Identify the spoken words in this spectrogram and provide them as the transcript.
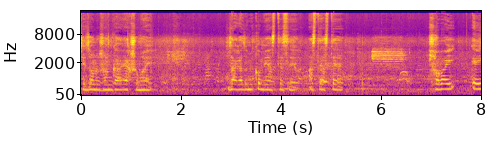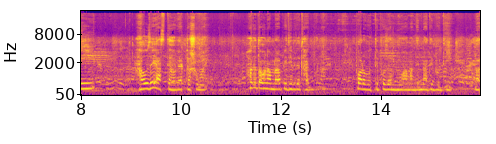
যে জনসংখ্যা এক সময় জায়গা জমি কমে আসতেছে, আস্তে আস্তে সবাই এই হাউজেই আসতে হবে একটা সময়। হয়তো তখন আমরা পৃথিবীতে থাকব না। পরবর্তী প্রজন্ম আমাদের নাতিপুতি বা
